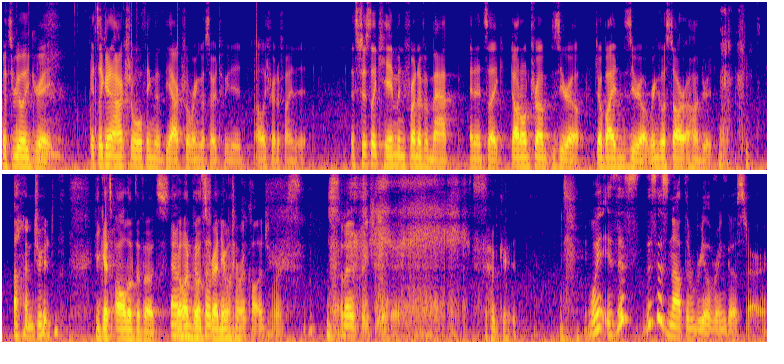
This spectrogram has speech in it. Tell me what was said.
It's really great. It's like an actual thing that the actual Ringo Starr tweeted. I'll like try to find it. It's just like him in front of a map, and it's like Donald Trump zero, Joe Biden zero, Ringo Starr hundred. A hundred. he gets all of the votes. No one votes for anyone. Electoral college works. But I appreciate it. so good. Wait, is this? This is not the real Ringo Starr.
